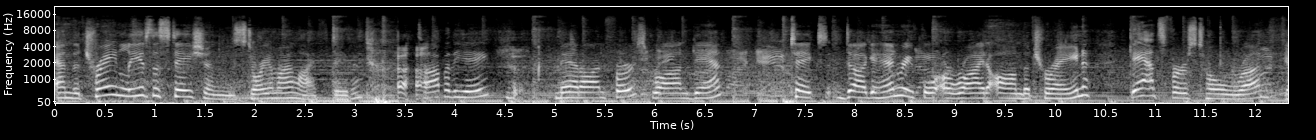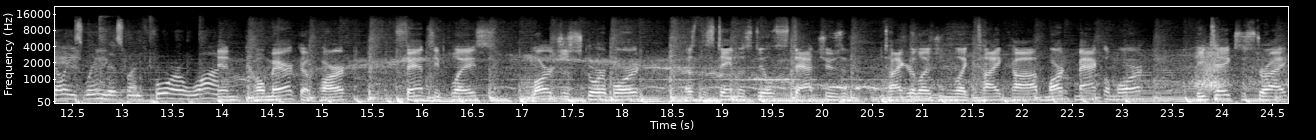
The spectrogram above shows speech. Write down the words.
And the train leaves the station. Story of my life, David. Top of the eighth. Man on first, Ron Gant takes Doug Henry for a ride on the train. Gant's first home run. Phillies win this one 4-1. In Comerica Park, fancy place, largest scoreboard, has the stainless steel statues of Tiger legends like Ty Cobb. Mark McLemore, he takes a strike.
